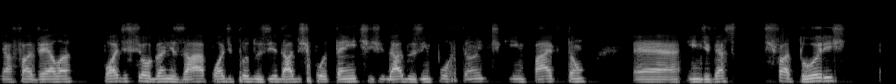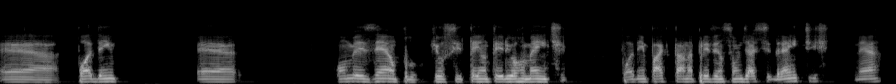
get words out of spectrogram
e a favela pode se organizar, pode produzir dados potentes, dados importantes que impactam é, em diversos fatores é, podem, é, como exemplo que eu citei anteriormente, podem impactar na prevenção de acidentes, né?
